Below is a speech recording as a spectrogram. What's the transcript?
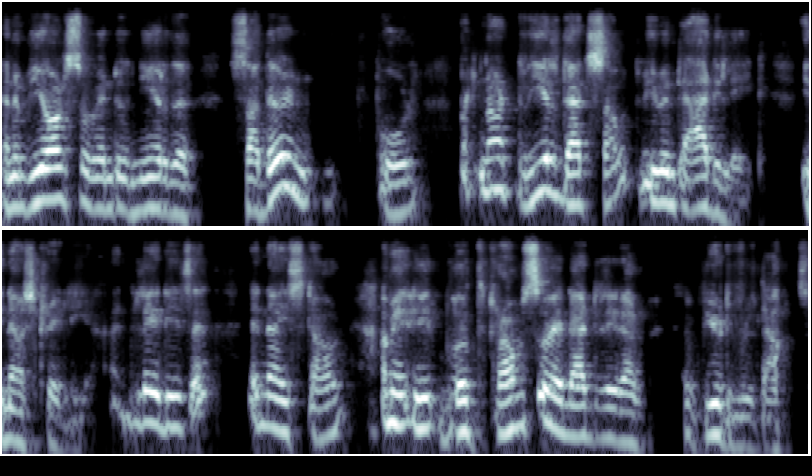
And we also went to near the southern pole, but not real that south. We went to Adelaide in Australia. Adelaide is a, a nice town. I mean, both Tromsø and Adelaide are beautiful towns.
